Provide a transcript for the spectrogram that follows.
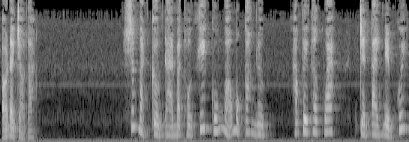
Ở đây chờ ta sức mạnh cường đại mà thuần khiết cuốn mở một con đường. Hắn phi thân qua, trên tay niệm quyết,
